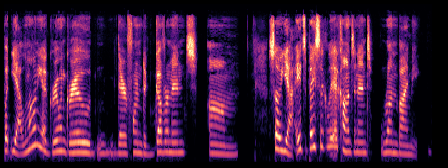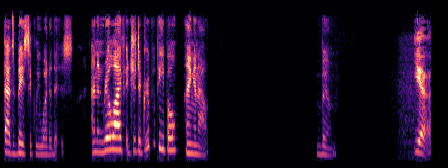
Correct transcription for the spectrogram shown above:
But yeah, Lamonia grew and grew. They formed a government. Um, so yeah, it's basically a continent run by me. That's basically what it is. And in real life, it's just a group of people hanging out. Boom. Yeah,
